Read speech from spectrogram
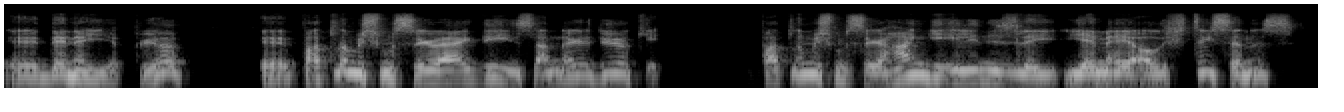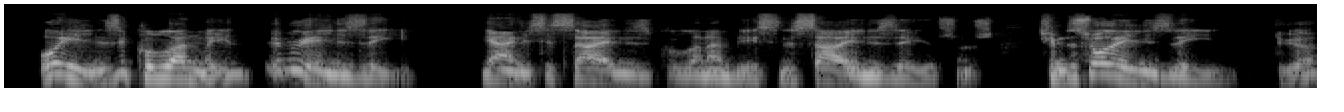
e, deney yapıyor. E, patlamış mısır verdiği insanlara diyor ki patlamış mısırı hangi elinizle yemeye alıştıysanız o elinizi kullanmayın, öbür elinizle yiyin. Yani siz sağ elinizi kullanan birisiniz, sağ elinizle yiyorsunuz. Şimdi sol elinizle yiyin diyor.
